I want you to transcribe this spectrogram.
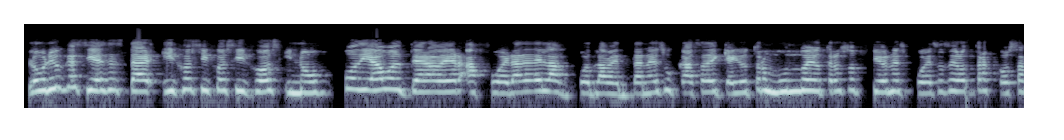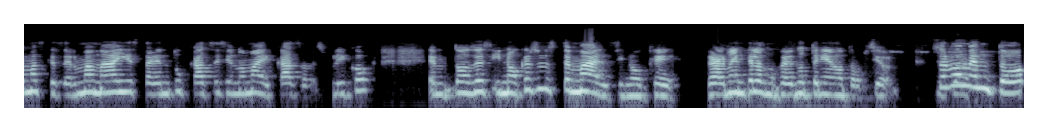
lo único que hacía es estar hijos, hijos, hijos y no podía voltear a ver afuera de la, pues, la ventana de su casa de que hay otro mundo, hay otras opciones, puedes hacer otra cosa más que ser mamá y estar en tu casa y siendo mamá de casa, ¿me explico? Entonces, y no que eso esté mal, sino que realmente las mujeres no tenían otra opción. En el momento,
